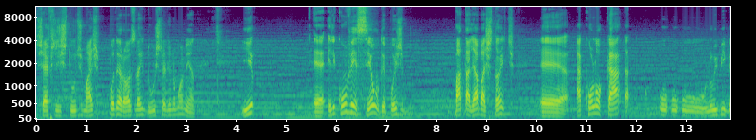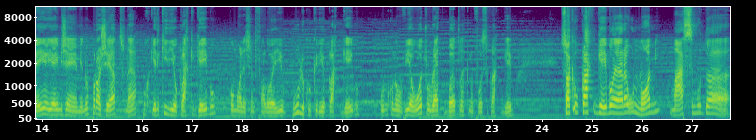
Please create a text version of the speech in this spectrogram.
chefes de estúdios mais poderosos da indústria ali no momento. E é, ele convenceu, depois de batalhar bastante, é, a colocar o, o, o Louis B. Mayer e a MGM no projeto, né? Porque ele queria o Clark Gable, como o Alexandre falou aí, o público queria o Clark Gable, o público não via outro Rhett Butler que não fosse o Clark Gable. Só que o Clark Gable era o nome máximo da,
